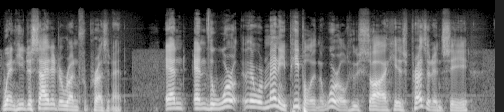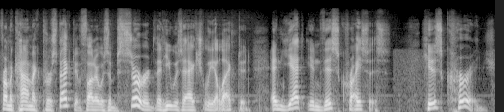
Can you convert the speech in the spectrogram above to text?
when he decided to run for president. And and the world there were many people in the world who saw his presidency from a comic perspective thought it was absurd that he was actually elected. And yet in this crisis, his courage,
